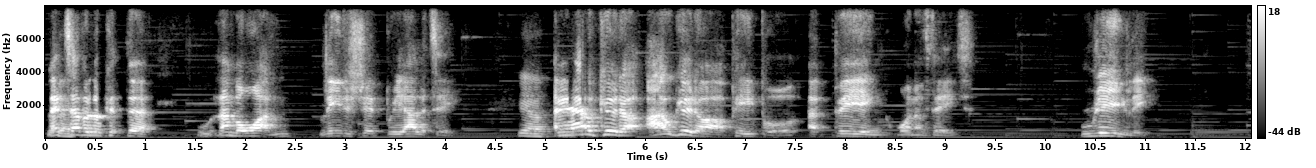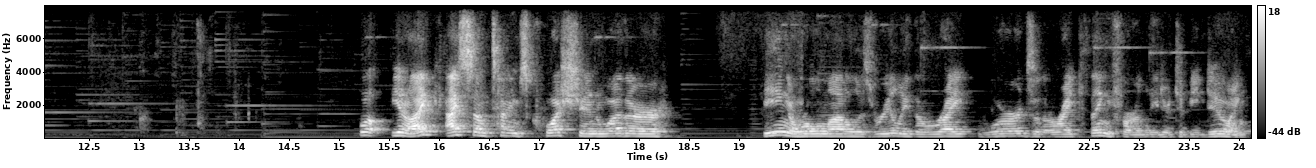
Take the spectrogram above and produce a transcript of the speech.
let's have a look at the number one leadership reality. Yeah. I mean, how good are how good are people at being one of these? Really? Well, you know, I, I sometimes question whether being a role model is really the right words or the right thing for a leader to be doing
